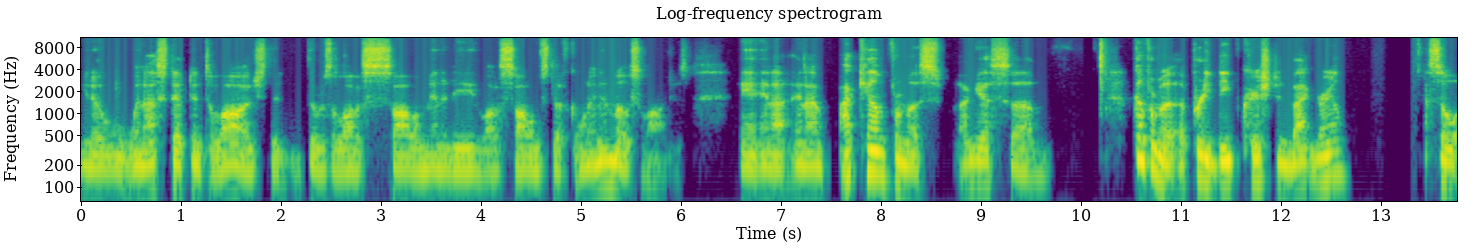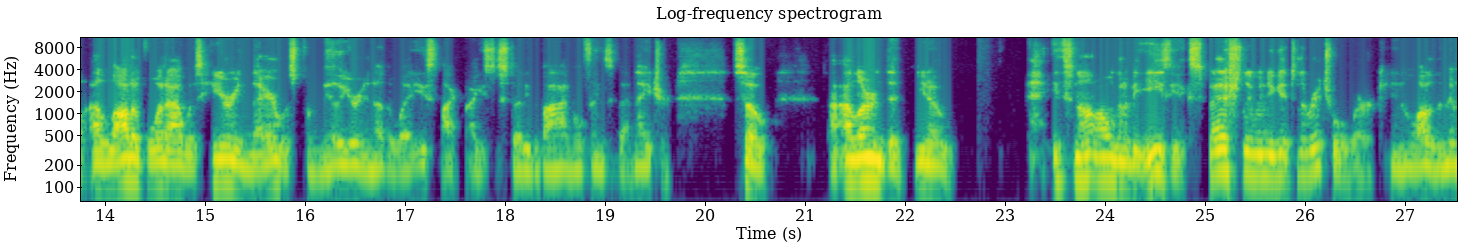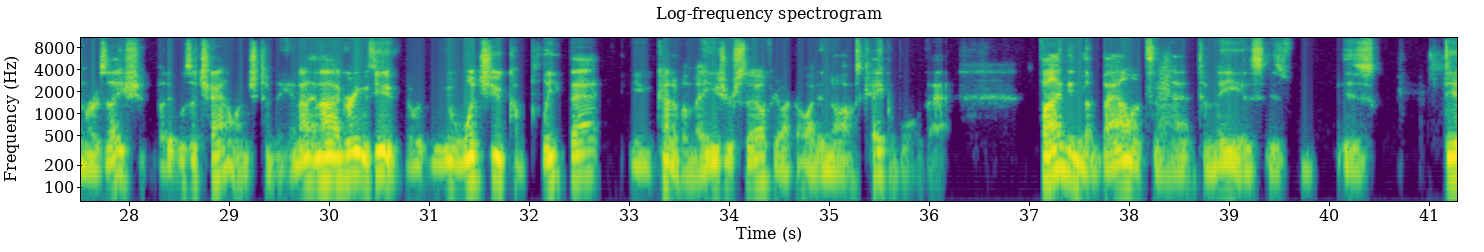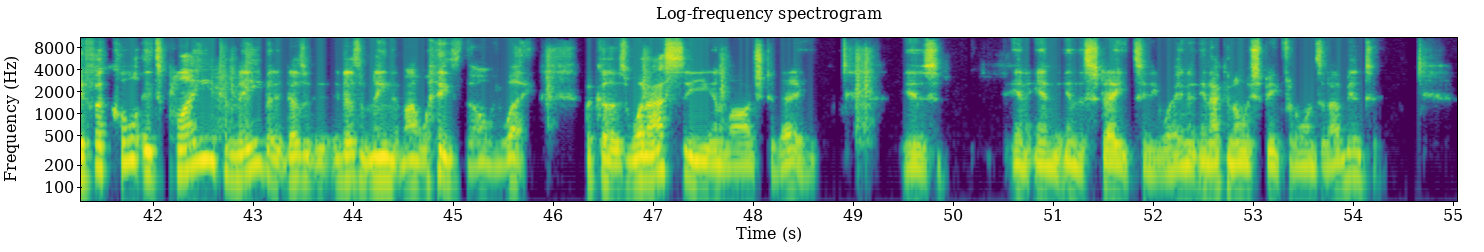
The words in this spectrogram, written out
you know, when I stepped into lodge that there was a lot of solemnity, a lot of solemn stuff going on in most lodges. And, and I, and I, I come from a, I guess, um, come from a, a pretty deep Christian background so a lot of what I was hearing there was familiar in other ways, like I used to study the Bible, things of that nature. So I learned that, you know, it's not all going to be easy, especially when you get to the ritual work and a lot of the memorization. But it was a challenge to me, and I and I agree with you. Once you complete that, you kind of amaze yourself. You're like, oh, I didn't know I was capable of that. Finding the balance in that to me is is is difficult. It's plain to me, but it doesn't it doesn't mean that my way is the only way. Because what I see in Lodge today is in in in the states anyway, and, and I can only speak for the ones that I've been to.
